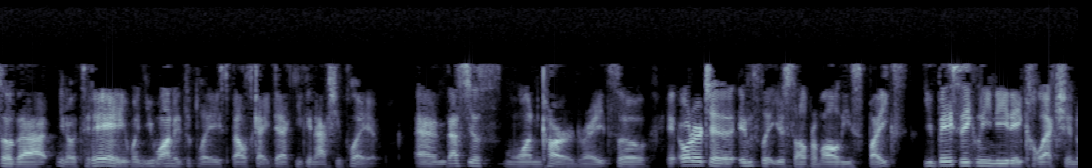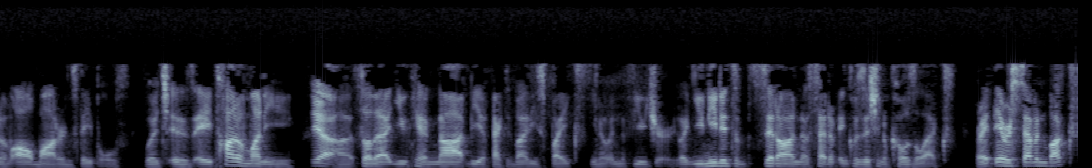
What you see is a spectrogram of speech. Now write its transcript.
so that you know today when you wanted to play Spellskite deck, you can actually play it. And that's just one card, right? So in order to insulate yourself from all these spikes, you basically need a collection of all modern staples, which is a ton of money. Yeah. Uh, so that you cannot be affected by these spikes, you know, in the future. Like you needed to sit on a set of Inquisition of Kozilek, right? They were seven bucks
